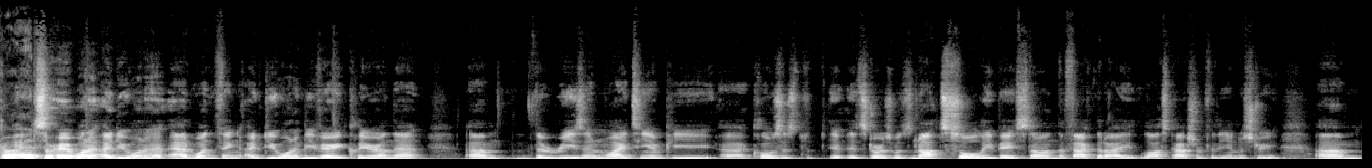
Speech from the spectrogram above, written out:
go ahead. Sorry, I want to. I do want to add one thing. I do want to be very clear on that. Um, the reason why TMP uh, closes its doors was not solely based on the fact that I lost passion for the industry. Um,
